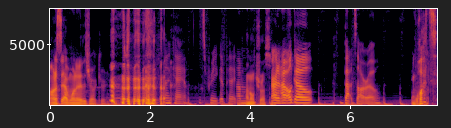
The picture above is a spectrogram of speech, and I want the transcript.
Honestly, I wanted the Joker. Okay, that's a pretty good pick. Um, I don't trust All him. right, I'll go Batzarro. What?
